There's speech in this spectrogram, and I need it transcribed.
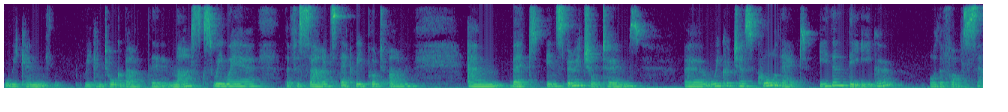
we can we can talk about the masks we wear, the facades that we put on. Um, but in spiritual terms, uh, we could just call that either the ego or the false self.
